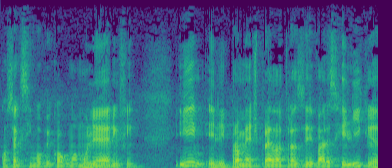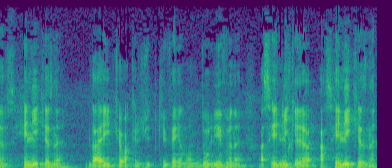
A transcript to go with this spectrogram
consegue se envolver com alguma mulher, enfim. E ele promete para ela trazer várias relíquias, relíquias, né? Daí que eu acredito que vem o nome do livro, né? As relíquias, as relíquias, né?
